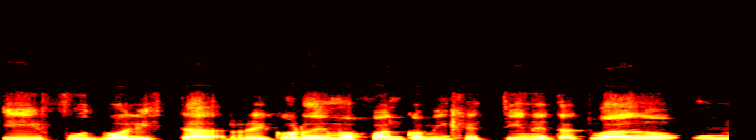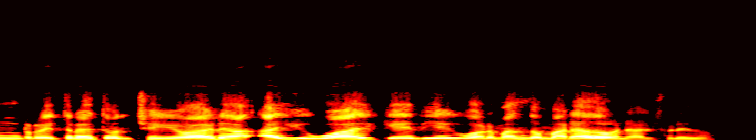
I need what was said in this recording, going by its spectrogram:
y futbolista. Recordemos, Juan Comínguez tiene tatuado un retrato del Che Guevara, al igual que Diego Armando Maradona, Alfredo.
